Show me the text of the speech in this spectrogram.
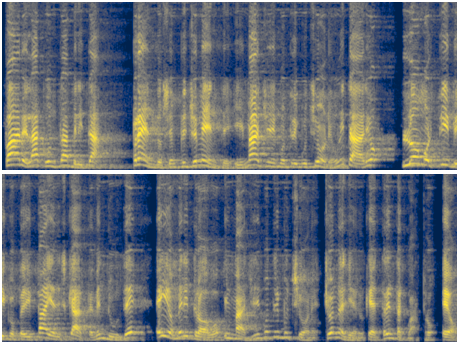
fare la contabilità. Prendo semplicemente il margine di contribuzione unitario, lo moltiplico per il paio di scarpe vendute e io mi ritrovo il margine di contribuzione giornaliero che è 34,8.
